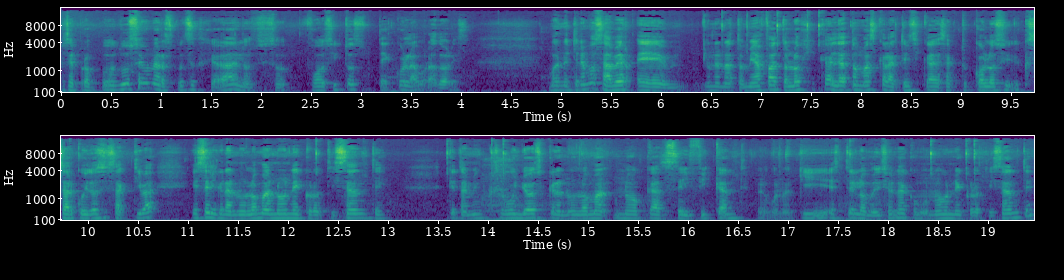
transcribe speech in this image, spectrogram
se produce una respuesta exagerada en los focitos T colaboradores. Bueno, y tenemos a ver eh, una anatomía patológica. El dato más característico de sarcoidosis activa es el granuloma no necrotizante, que también, según yo, es granuloma no caseificante. Pero bueno, aquí este lo menciona como no necrotizante,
